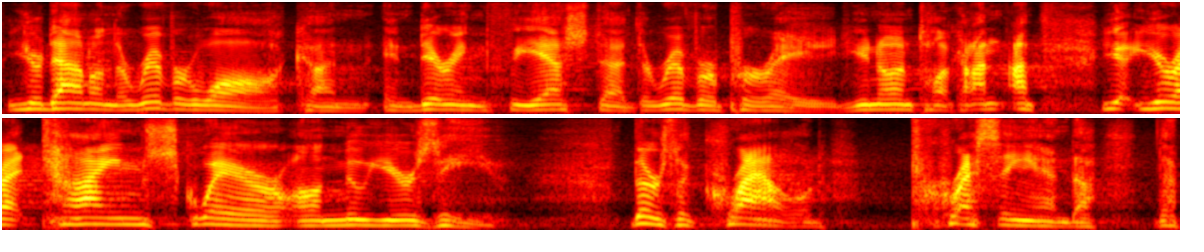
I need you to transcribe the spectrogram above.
you're down on the river walk on, and during fiesta the river parade. You know what i'm talking I'm, I'm, you're at times square on new year's eve. There's a crowd pressing in the, the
